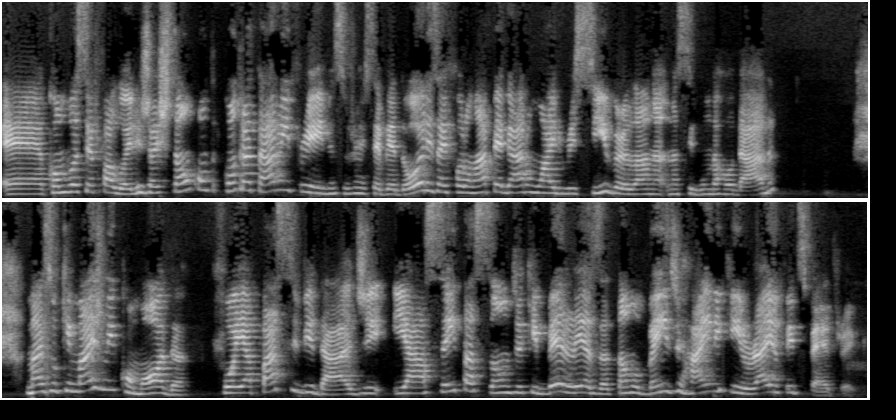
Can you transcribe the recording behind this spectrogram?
É, como você falou, eles já estão contrataram em free agents os recebedores, aí foram lá pegaram um wide receiver lá na, na segunda rodada. Mas o que mais me incomoda foi a passividade e a aceitação de que, beleza, estamos bem de Heineken e Ryan Fitzpatrick.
